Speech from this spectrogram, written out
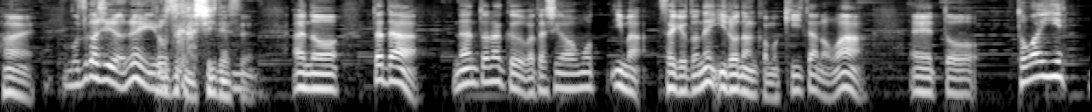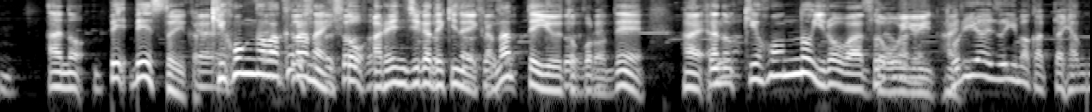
はい。難しいよね色。難しいです。あのただなんとなく私が思っ今先ほどね色なんかも聞いたのはえっ、ととはいえ、あのベベースというか、ええ。基本がわからないとアレンジができないかなっていうところで、はい。あの基本の色はどういう、ね、はい。とりあえず今買った150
